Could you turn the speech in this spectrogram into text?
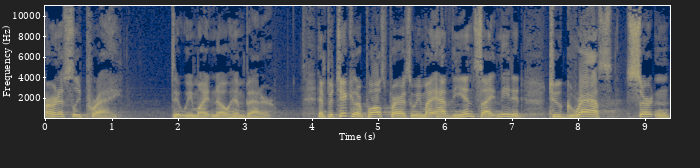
earnestly pray that we might know Him better. In particular, Paul's prayers, we might have the insight needed to grasp certain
